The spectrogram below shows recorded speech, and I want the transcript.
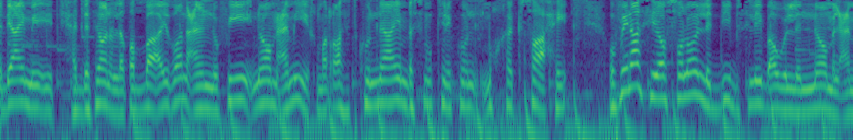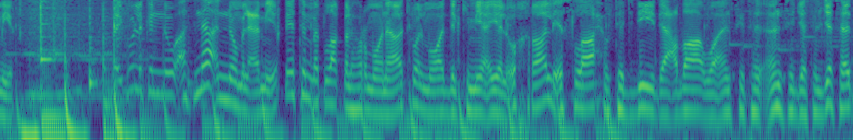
دائما يتحدثون الأطباء أيضا عن إنه في نوم عميق مرات تكون نايم بس ممكن يكون مخك صاحي. وفي ناس يوصلون للديب سليب أو للنوم العميق. فيقول لك إنه أثناء النوم العميق يتم إطلاق الهرمونات والمواد الكيميائية الأخرى لإصلاح وتجديد أعضاء وانسجه الجسد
